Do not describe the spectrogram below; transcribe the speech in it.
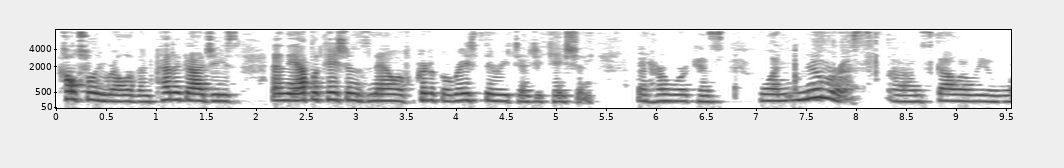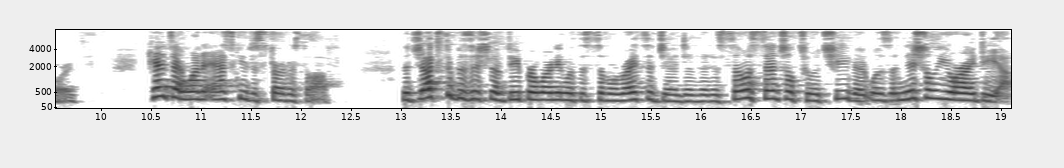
culturally relevant pedagogies and the applications now of critical race theory to education and her work has won numerous um, scholarly awards. Kent, I want to ask you to start us off. The juxtaposition of deeper learning with the civil rights agenda that is so essential to achieve it was initially your idea,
